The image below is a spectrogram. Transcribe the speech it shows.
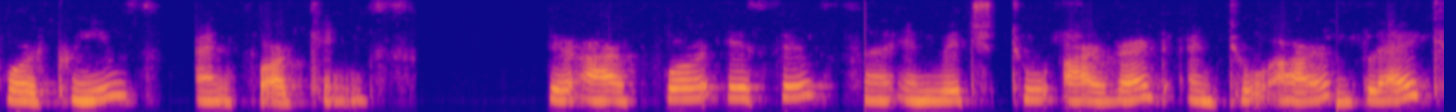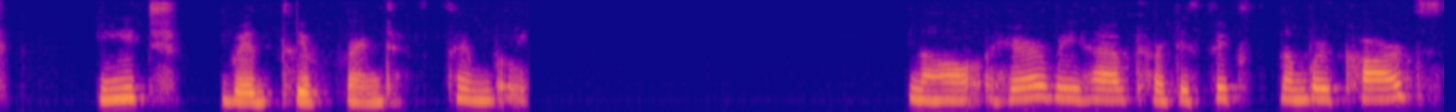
four queens, and four kings. There are four aces uh, in which two are red and two are black, each with different symbols. Now here we have 36 number cards.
